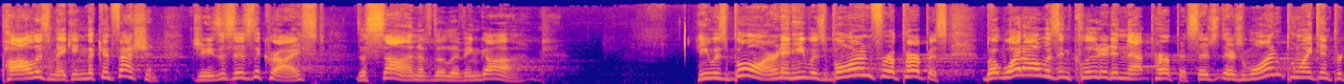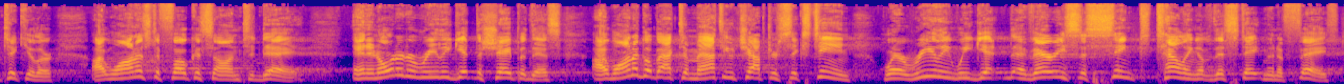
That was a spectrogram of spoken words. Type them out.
Paul is making the confession Jesus is the Christ, the Son of the living God. He was born, and he was born for a purpose. But what all was included in that purpose? There's, there's one point in particular I want us to focus on today. And in order to really get the shape of this, I want to go back to Matthew chapter 16, where really we get a very succinct telling of this statement of faith.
